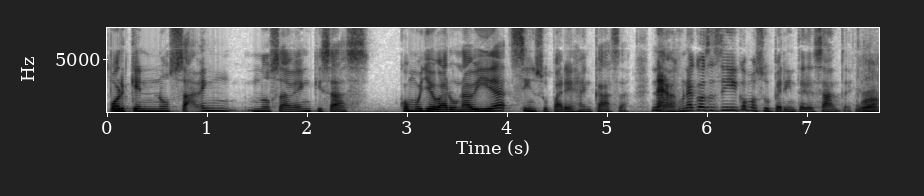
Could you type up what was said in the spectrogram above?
porque no saben, no saben quizás cómo llevar una vida sin su pareja en casa. Nada, es una cosa así como súper interesante. Wow.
